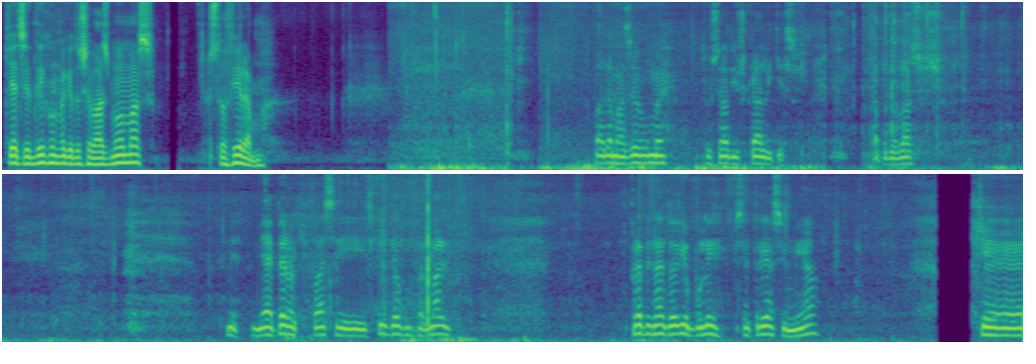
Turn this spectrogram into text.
Και έτσι δείχνουμε και το σεβασμό μας στο θύραμα. Πάντα μαζεύουμε τους άδειους κάλικες από το δάσος. Μια υπέροχη φάση. Οι σκύλοι το έχουν φερμάλει. Πρέπει να είναι το ίδιο πουλί σε τρία σημεία. Και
